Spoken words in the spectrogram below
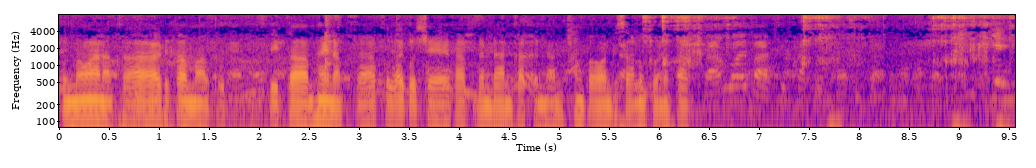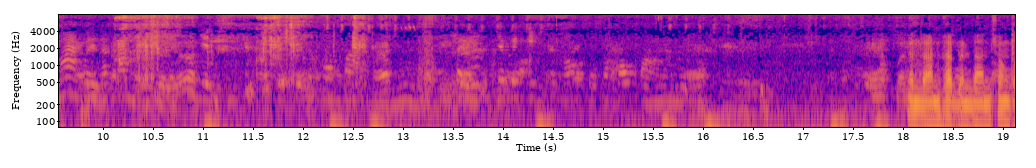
คุณมากนะครับที่เข้ามากดติดตามให้นะครับ กดไลค์กดแชร์ครับดันๆครับดันๆช่องปอนภาษาลุงพลนะครับเย็นมากเลยนะคะเหมือนอยู่ในตู้เย็นจะไปกินกระเพาะกระเพาะปลาดันๆครับดันๆช่องป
